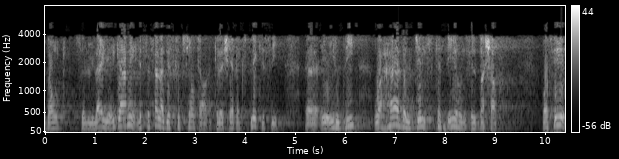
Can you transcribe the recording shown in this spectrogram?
Donc celui-là, il est égaré. Et c'est ça la description que le chien explique ici. Euh, et il dit وهذا الجنس كثير في البشر وفي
